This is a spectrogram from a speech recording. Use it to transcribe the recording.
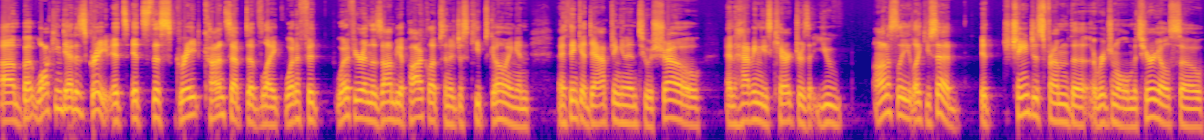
Um, but Walking Dead is great. It's it's this great concept of like, what if it? What if you're in the zombie apocalypse and it just keeps going? And I think adapting it into a show and having these characters that you honestly, like you said, it changes from the original material. So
